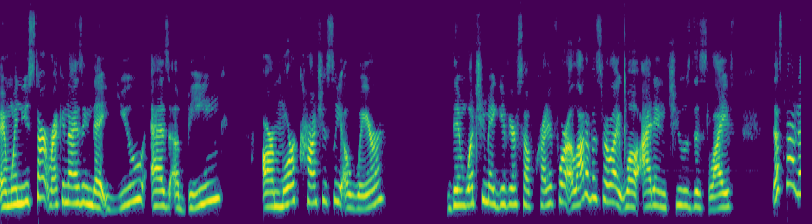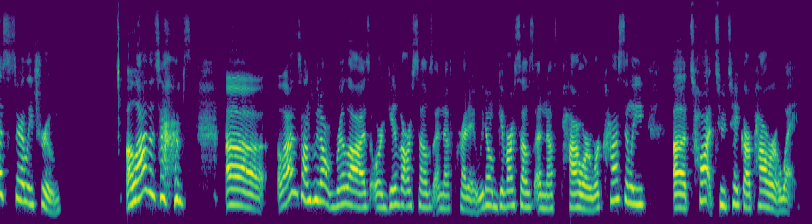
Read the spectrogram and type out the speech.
and when you start recognizing that you as a being are more consciously aware than what you may give yourself credit for. A lot of us are like, well, I didn't choose this life. That's not necessarily true. A lot of the times, uh, a lot of the times we don't realize or give ourselves enough credit. We don't give ourselves enough power. We're constantly uh, taught to take our power away.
